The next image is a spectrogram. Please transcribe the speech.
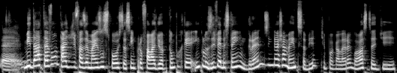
É. Me dá até vontade de fazer mais uns posts, assim, pra eu falar de Webtoon, porque, inclusive, eles têm grandes engajamentos, sabia? Tipo, a galera gosta de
